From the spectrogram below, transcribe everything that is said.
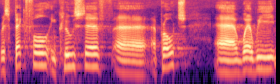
respectful, inclusive uh, approach uh, where we,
